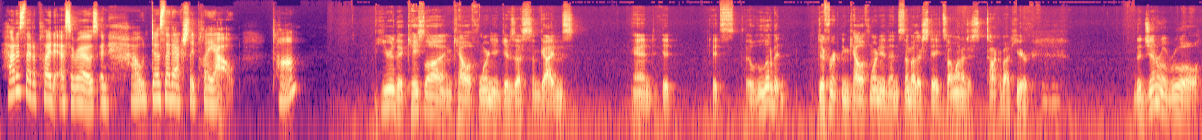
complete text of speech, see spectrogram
how does that apply to SROs and how does that actually play out? Tom? Here, the case law in California gives us some guidance, and it it's a little bit different in California than some other states. So I want to just talk about here. Mm-hmm. The general rule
